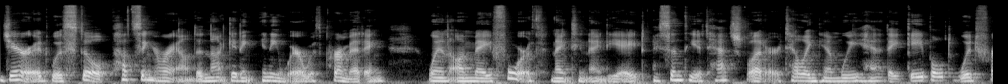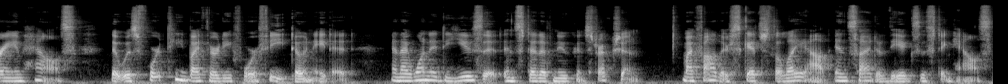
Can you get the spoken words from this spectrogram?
Jared was still putzing around and not getting anywhere with permitting when, on May 4th, 1998, I sent the attached letter telling him we had a gabled wood frame house that was 14 by 34 feet donated, and I wanted to use it instead of new construction. My father sketched the layout inside of the existing house,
